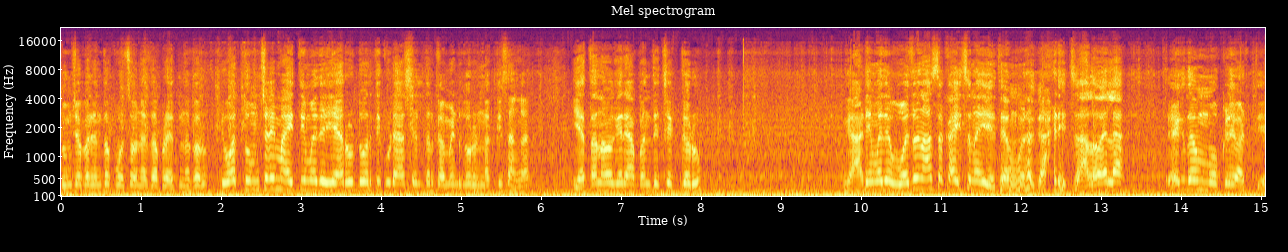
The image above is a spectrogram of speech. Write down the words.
तुमच्यापर्यंत पोहोचवण्याचा प्रयत्न करू. किंवा तुमच्याही माहितीमध्ये या रूटवरती कुठे असेल तर कमेंट करून नक्की सांगा. येताना वगैरे आपण ते चेक करू. गाडीमध्ये वजन असं काहीच नाही आहे त्यामुळं गाडी चालवायला एकदम मोकळी वाटते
